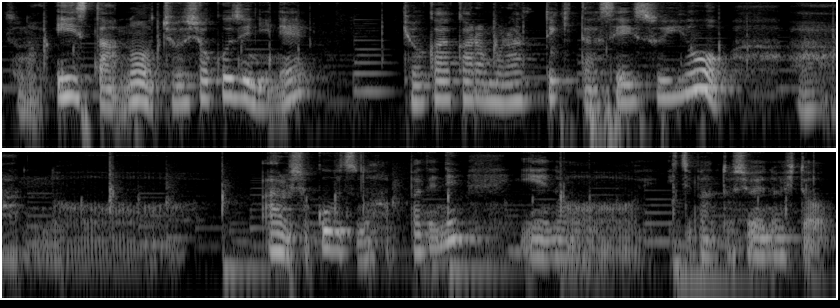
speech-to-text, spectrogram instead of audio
そのイースターの昼食時にね教会からもらってきた聖水をあのある植物の葉っぱでね家の一番年上の人、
